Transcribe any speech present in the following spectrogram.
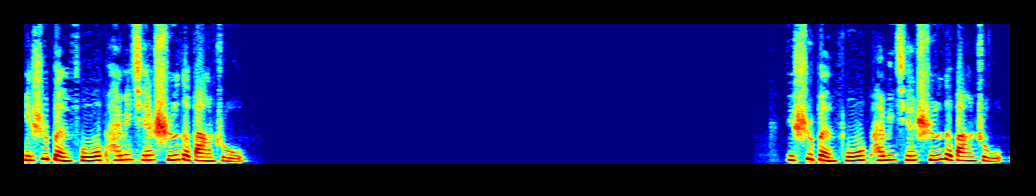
你是本服你是本服排名前十的帮主。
